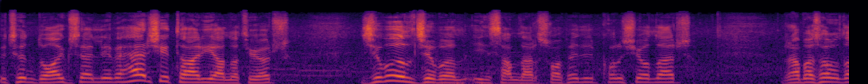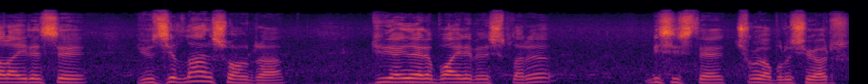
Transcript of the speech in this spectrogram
Bütün doğa güzelliği ve her şey tarihi anlatıyor. Cıvıl cıvıl insanlar sohbet edip konuşuyorlar. Ramazanoğulları ailesi yüzyıllar sonra dünyaya bu aile mensupları Misis'te Çukur'da buluşuyor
